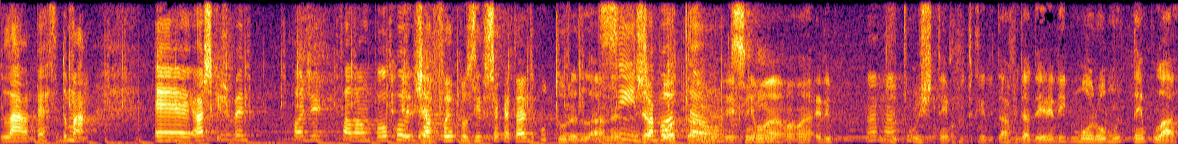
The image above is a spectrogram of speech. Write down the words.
lá perto do mar. É, acho que Juvenil pode falar um pouco. Ele já foi, inclusive, secretário de Cultura de lá, né? Sim, Jabotão. Ele Sim. tem uma, uma ele, uhum. Nos últimos tempos da vida dele, ele morou muito tempo lá.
